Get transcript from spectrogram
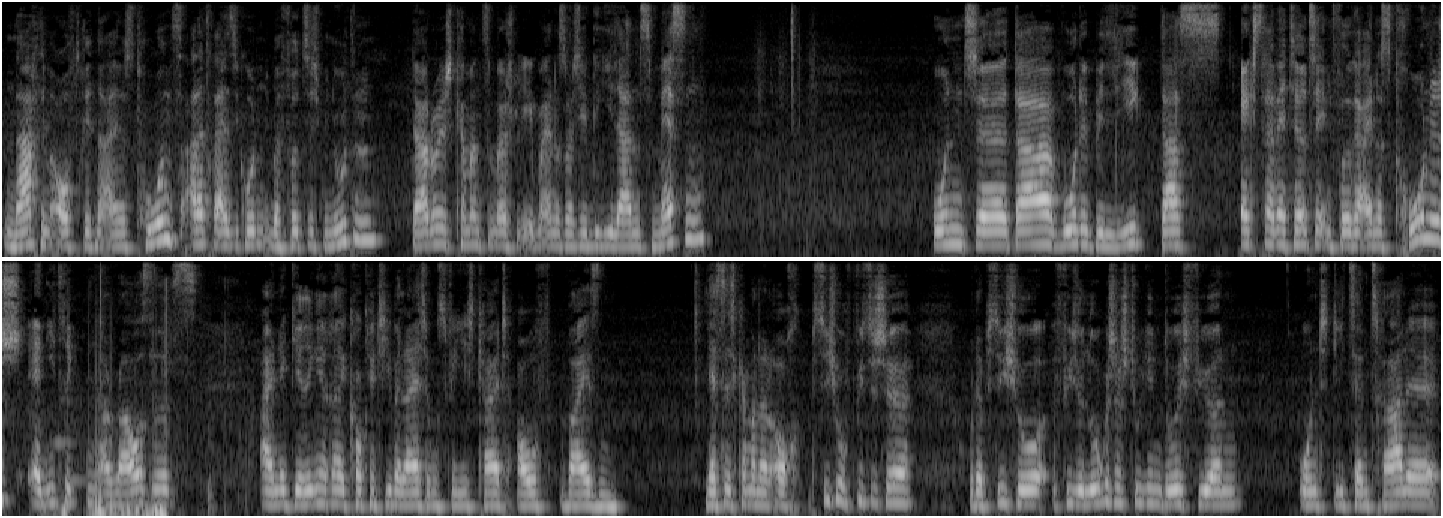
nach dem Auftreten eines Tons alle drei Sekunden über 40 Minuten Dadurch kann man zum Beispiel eben eine solche Vigilanz messen. Und äh, da wurde belegt, dass Extravertierte infolge eines chronisch erniedrigten Arousals eine geringere kognitive Leistungsfähigkeit aufweisen. Letztlich kann man dann auch psychophysische oder psychophysiologische Studien durchführen und die zentrale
